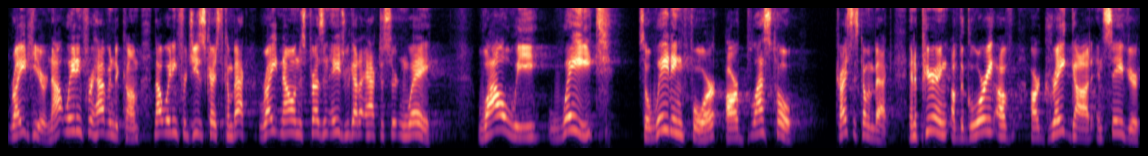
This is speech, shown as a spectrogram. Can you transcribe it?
right here, not waiting for heaven to come, not waiting for Jesus Christ to come back, right now in this present age, we got to act a certain way. While we wait So, waiting for our blessed hope. Christ is coming back, and appearing of the glory of our great God and Savior,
